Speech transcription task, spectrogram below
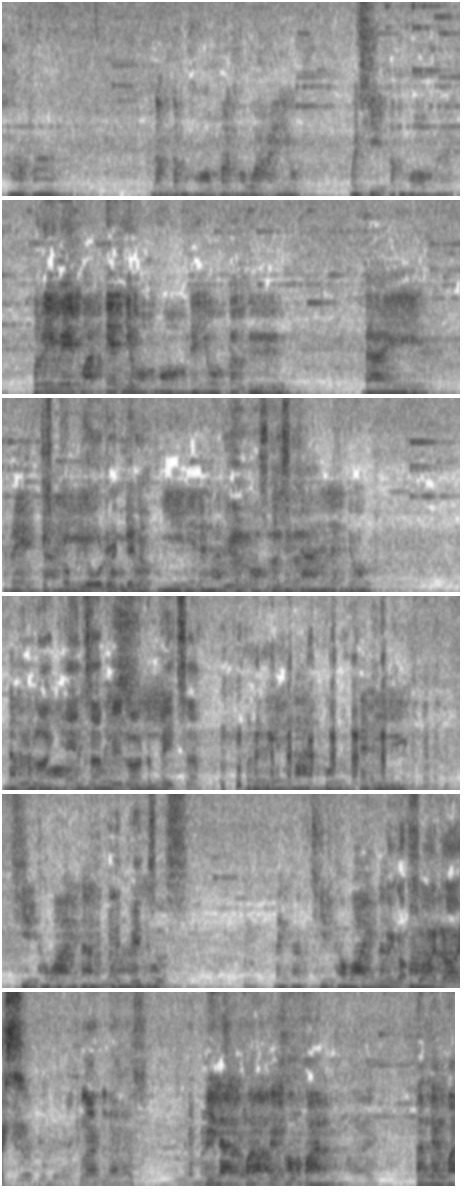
ผ้าม่านนำน้ำหอมมาถวายโยมมาฉีดน้ำหอมนะ บริเวณวัดเนี่ยที่หอมหอมๆเนี่ยโยมก็คือได้แรงใจ He's probably ของ ordering หลว dinner. งพี่นี่นะฮะ Yes, เจ้าของกิจการนี่แหละโยมนำ Who'd น้ำห like อมมา hands ช่ up วย who'd like a ฉีด pizza? บริเวณลานบุญก็ดีฉีดถวายนาง How ฟ้า many โยม pizzas? นะครับฉีดถวายนาง We got ฟ้า fried rice. Flat last. How มี many นางฟ้าไปเข้าฝัน ตั้งแต่มา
